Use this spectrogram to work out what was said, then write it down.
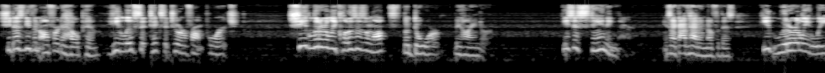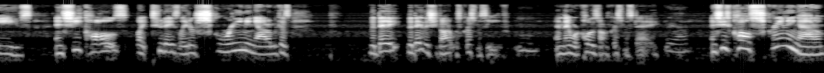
She doesn't even offer to help him. He lifts it, takes it to her front porch. She literally closes and locks the door behind her. He's just standing there. He's like, I've had enough of this. He literally leaves and she calls like two days later screaming at him because the day the day that she got it was Christmas Eve Mm-hmm. and they were closed on Christmas Day. Yeah. And she calls screaming at him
